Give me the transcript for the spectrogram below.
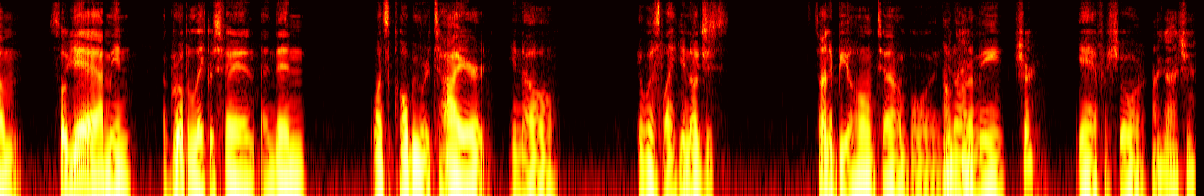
Um, so, yeah, I mean, I grew up a Lakers fan. And then once Kobe retired, you know, it was like, you know, just it's time to be a hometown boy. You know what I mean? Sure. Yeah, for sure. I got you.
